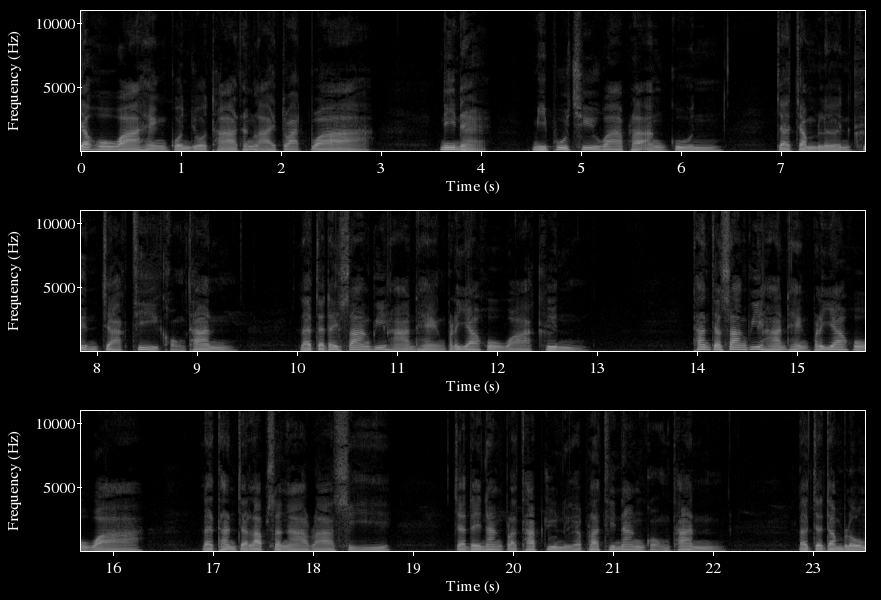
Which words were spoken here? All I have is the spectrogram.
ยะโฮวาแห่งพลโยธาทั้งหลายตรัสว่า นี่แน่มีผู้ชื่อว่าพระอังกุล จะจำเริญขึ้นจากที่ของท่าน และจะได้สร้างวิหารแห่งพระยะโฮวาขึ้น ท่านจะสร้างวิหารแห่งพระยะโฮวา และท่านจะรับสง่าราศีจะได้นั่งประทับอยู่เหนือพระที่นั่งของท่าน และจะดำรง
